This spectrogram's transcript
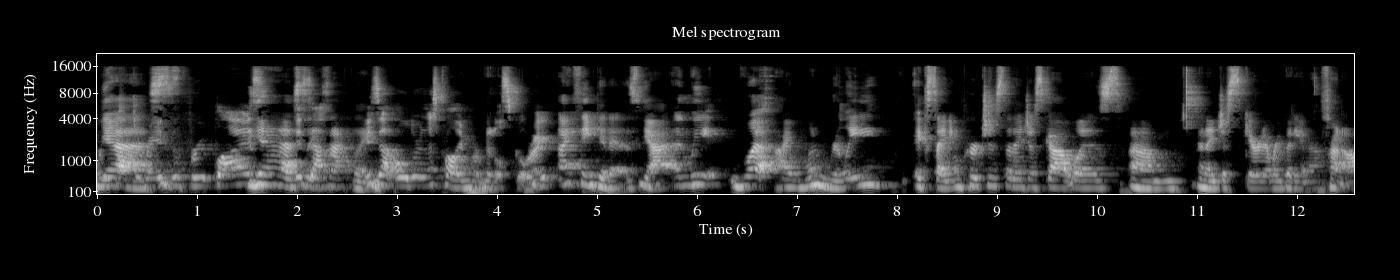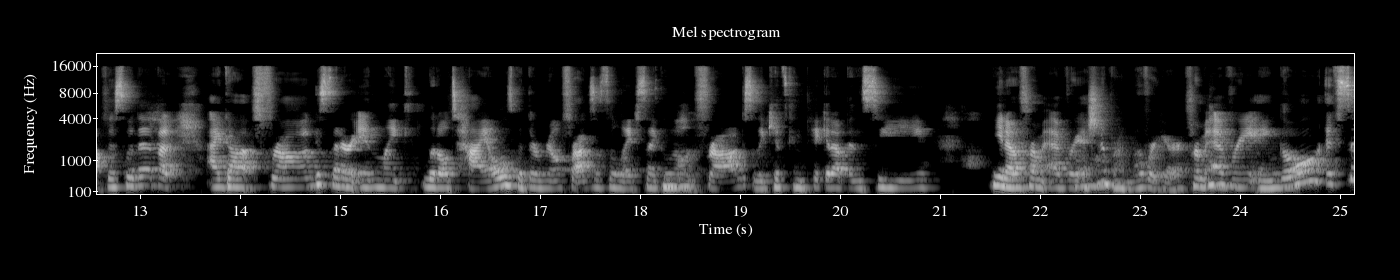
we have Yes. to raise the fruit flies. yes Is that- exactly Is that older? That's probably more middle school, right? I think it is, yeah. And we, what I one really exciting purchase that I just got was, um, and I just scared everybody in our front office with it, but I got frogs that are in like little tiles, but they're real frogs. It's the life cycle of a frog, so the kids can pick it up and see. You know, from every, I should have brought them over here from mm-hmm. every angle. It's so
